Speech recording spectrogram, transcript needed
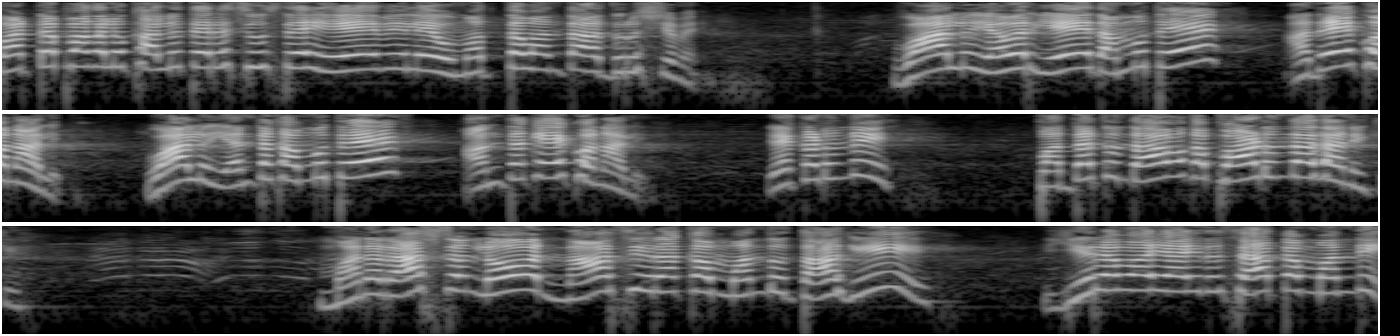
పట్టపగలు కళ్ళు తెరిచి చూస్తే ఏవీ లేవు. మొత్తం అంతా అదృశ్యమే. వాళ్ళు ఎవరు ఏది అమ్మితే అదే కొనాలి. వాళ్ళు ఎంతకు అమ్ముతే అంతకే కొనాలి. ఎక్కడుంది? పద్ధతి ఉందా ఒక పాడుందా దానికి? మన రాష్ట్రంలో నాసి రకం మందు తాగి ఇరవై ఐదు శాతం మంది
